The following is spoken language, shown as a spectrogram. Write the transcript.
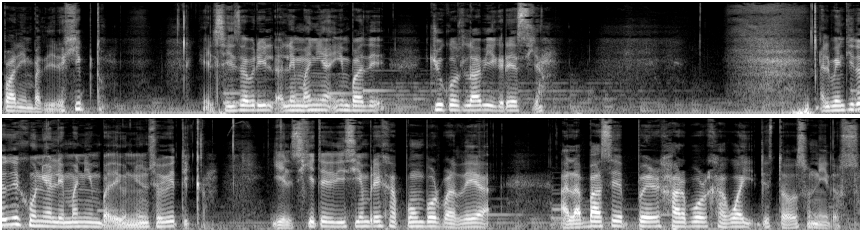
para invadir Egipto. El 6 de abril Alemania invade Yugoslavia y Grecia. El 22 de junio Alemania invade Unión Soviética. Y el 7 de diciembre Japón bombardea a la base Pearl Harbor, Hawái de Estados Unidos.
